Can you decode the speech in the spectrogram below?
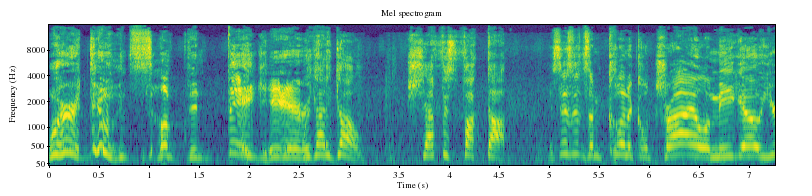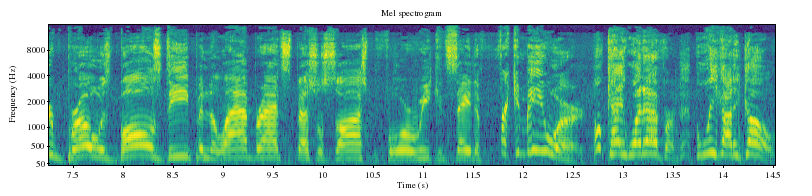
We're doing something big here. We gotta go. Chef is fucked up. This isn't some clinical trial, amigo. Your bro was balls deep into lab rat special sauce before we could say the frickin' B word. Okay, whatever, but we gotta go.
